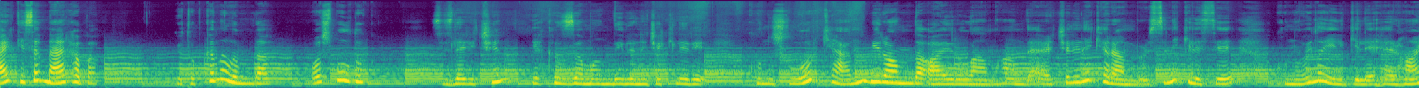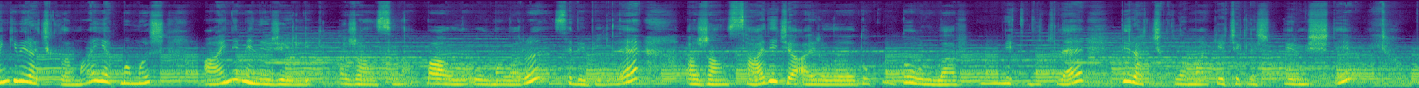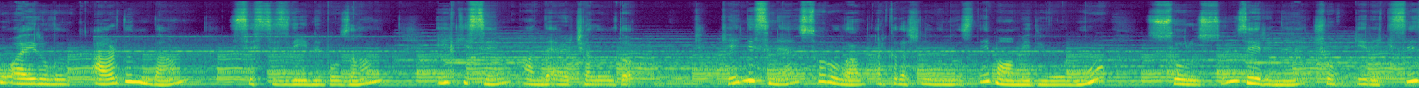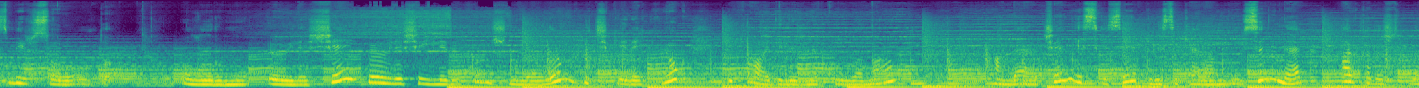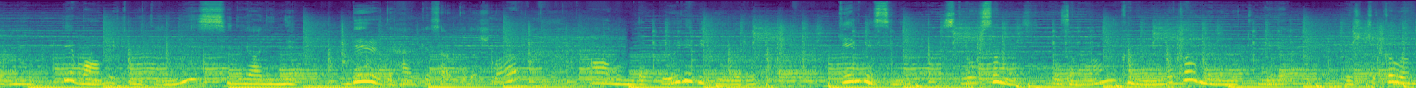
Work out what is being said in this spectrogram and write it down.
Herkese merhaba. YouTube kanalımda hoş bulduk. Sizler için yakın zamanda evlenecekleri konuşulurken bir anda ayrılan Hande Erçel ile Kerem Bürsin ikilisi konuyla ilgili herhangi bir açıklama yapmamış, aynı menajerlik ajansına bağlı olmaları sebebiyle ajans sadece ayrılığı do- doğrular nitelikle bir açıklama gerçekleştirmişti. Bu ayrılık ardından sessizliğini bozan ilk isim Hande Erçel oldu. Kendisine sorulan arkadaşlığınız devam ediyor mu? Sorusu üzerine çok gereksiz bir soru oldu. Olur mu öyle şey, böyle şeyleri konuşmayalım, hiç gerek yok ifadelerini kullanan Hande Erçel eski sevgilisi Kerem Bürsin ile arkadaşlıklarının devam etmediğini sinyalini verdi herkes arkadaşlar. Anında böyle videoların gelmesini istiyorsanız o zaman kanalımda kalmayı unutmayın. Hoşçakalın.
